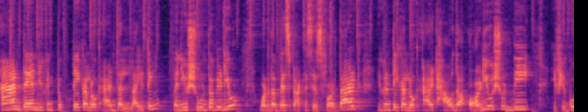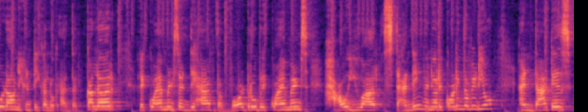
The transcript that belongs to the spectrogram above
and then you can take a look at the lighting when you shoot the video what are the best practices for that. You can take a look at how the audio should be. If you go down you can take a look at the color requirements that they have the wardrobe requirements how you are standing when you're recording the video. And that is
